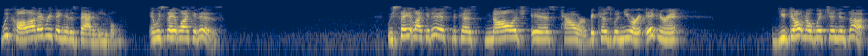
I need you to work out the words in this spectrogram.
we call out everything that is bad and evil. And we say it like it is. We say it like it is because knowledge is power. Because when you are ignorant, you don't know which end is up.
